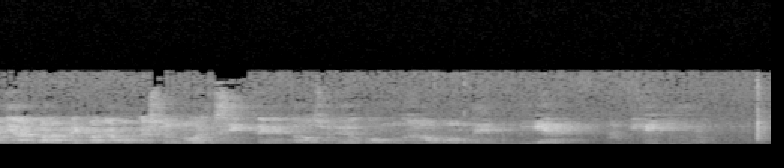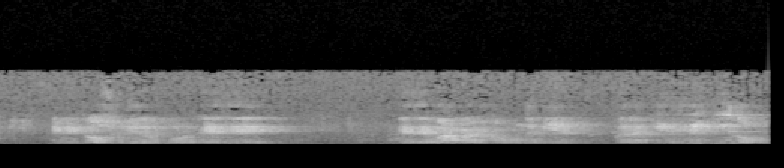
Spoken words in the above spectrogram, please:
bañar para venir para acá porque eso no existe en Estados Unidos con un jabón de miel líquido. En Estados Unidos por, es, de, es de barra el jabón de miel, pero aquí es líquido.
